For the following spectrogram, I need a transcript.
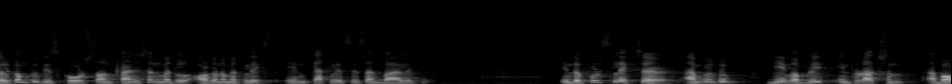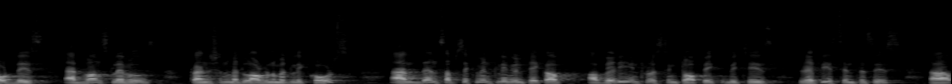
Welcome to this course on transition metal organometallics in catalysis and biology. In the first lecture, I am going to give a brief introduction about this advanced levels transition metal organometallic course and then subsequently we will take up a very interesting topic which is Reppe synthesis uh,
